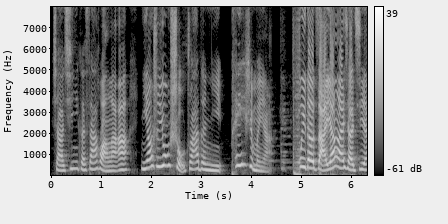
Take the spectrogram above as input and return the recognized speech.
小七，你可撒谎了啊！你要是用手抓的，你呸什么呀？味道咋样啊，小七？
